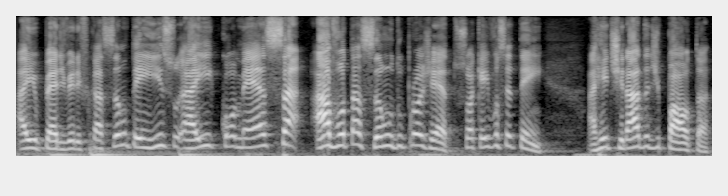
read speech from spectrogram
Aí pede verificação, tem isso, aí começa a votação do projeto. Só que aí você tem a retirada de pauta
